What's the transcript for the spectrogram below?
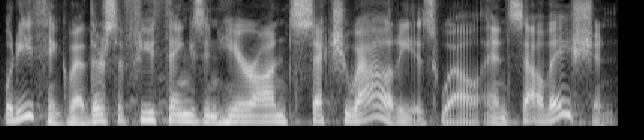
What do you think about? There's a few things in here on sexuality as well and salvation.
